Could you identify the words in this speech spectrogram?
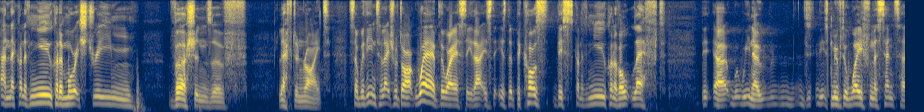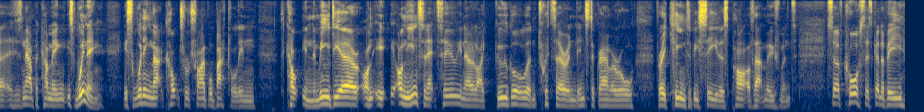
and they're kind of new, kind of more extreme versions of left and right. So with the intellectual dark web, the way I see that is that, is that because this kind of new kind of alt-left uh, you know, it's moved away from the centre. It is now becoming, it's winning. It's winning that cultural tribal battle in, in the media, on, on the internet too. You know, like Google and Twitter and Instagram are all very keen to be seen as part of that movement. So of course, there's going to be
